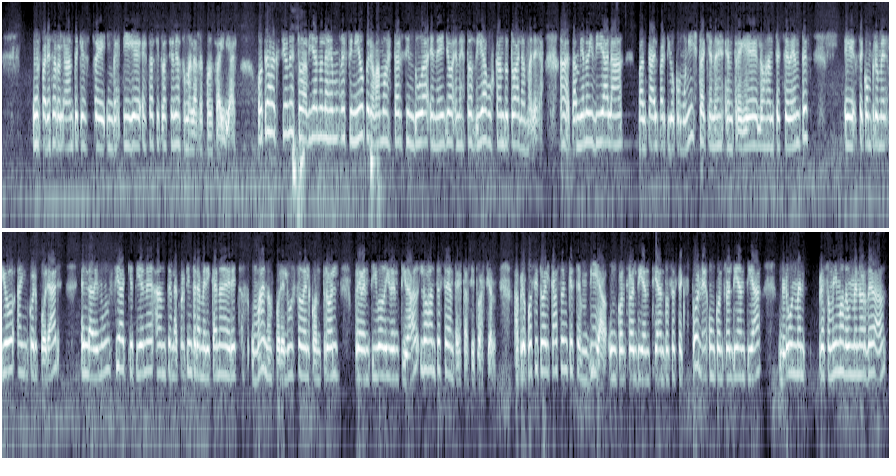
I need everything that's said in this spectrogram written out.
nos parece relevante que se investigue esta situación y asuma la responsabilidad. Otras acciones todavía no las hemos definido, pero vamos a estar sin duda en ello en estos días buscando todas las maneras. Ah, también hoy día la bancada del Partido Comunista, quienes entregué los antecedentes, eh, se comprometió a incorporar en la denuncia que tiene ante la Corte Interamericana de Derechos Humanos por el uso del control preventivo de identidad los antecedentes de esta situación. A propósito del caso en que se envía un control de identidad, entonces se expone un control de identidad de un, presumimos, de un menor de edad,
